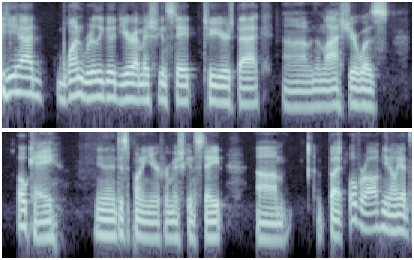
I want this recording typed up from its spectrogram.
he had one really good year at Michigan State two years back, um, and then last year was okay. You know, disappointing year for Michigan State. Um, but overall, you know, he had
